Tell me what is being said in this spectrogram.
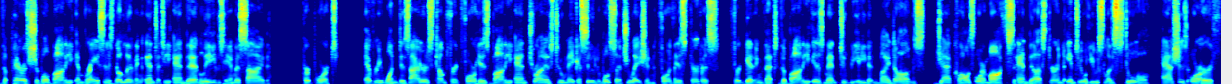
the perishable body embraces the living entity and then leaves him aside. Purport Everyone desires comfort for his body and tries to make a suitable situation for this purpose, forgetting that the body is meant to be eaten by dogs, jackals, or moths and thus turned into useless stool, ashes, or earth.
